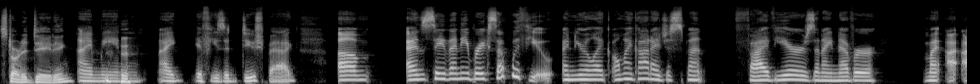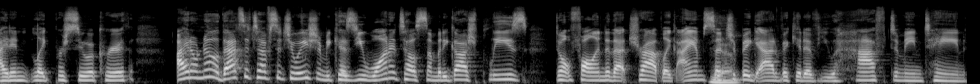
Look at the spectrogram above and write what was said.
started dating. I mean, I if he's a douchebag. Um, and say then he breaks up with you, and you're like, oh my god, I just spent five years and I never, my, I, I didn't like pursue a career. th- I don't know. That's a tough situation because you want to tell somebody, gosh, please don't fall into that trap. Like I am such Yeah. a big advocate of you have to maintain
